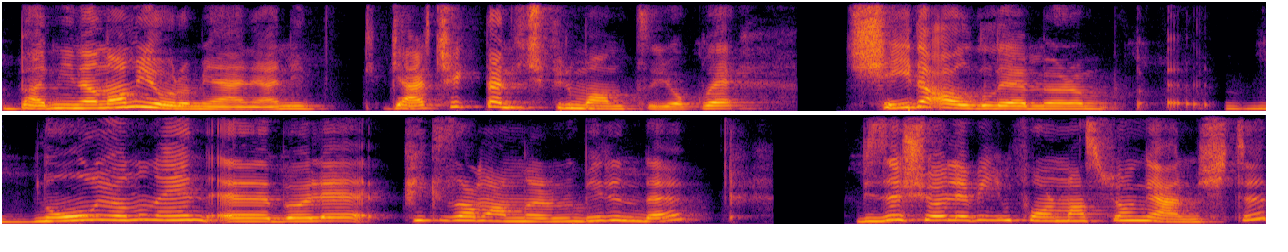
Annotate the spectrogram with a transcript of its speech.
Ben, inanamıyorum yani. Hani gerçekten hiçbir mantığı yok ve şeyi de algılayamıyorum. Ne oluyor'nun en e, böyle pik zamanlarının birinde bize şöyle bir informasyon gelmişti.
